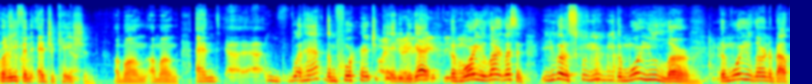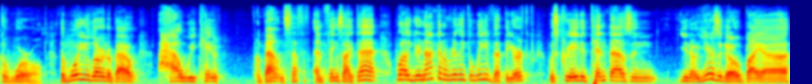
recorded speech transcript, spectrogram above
belief in education among among and uh, what happened the more educated you, you get people? the more you learn listen you go to school you the more you learn the more you learn about the world the more you learn about how we came about and stuff and things like that well you're not going to really believe that the earth was created 10,000 you know years ago by a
